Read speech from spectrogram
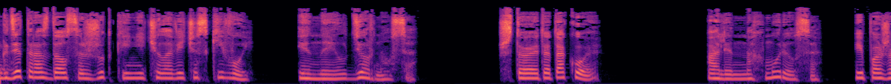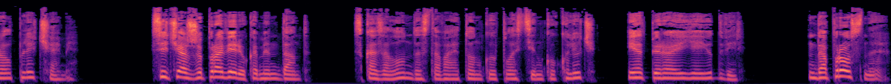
где-то раздался жуткий нечеловеческий вой, и Нейл дернулся. «Что это такое?» Алин нахмурился, и пожал плечами. «Сейчас же проверю, комендант. сказал он, доставая тонкую пластинку-ключ и отпирая ею дверь. «Допросная.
